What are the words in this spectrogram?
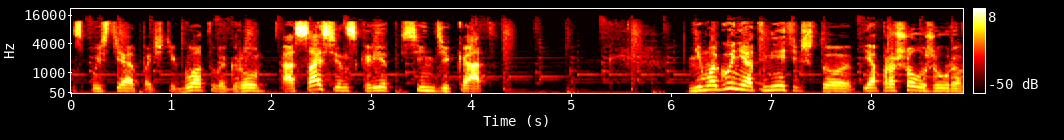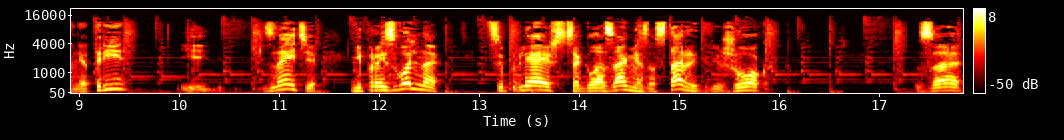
спустя почти год в игру Assassin's Creed Syndicate. Не могу не отметить, что я прошел уже уровня 3, и, знаете, непроизвольно цепляешься глазами за старый движок, за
